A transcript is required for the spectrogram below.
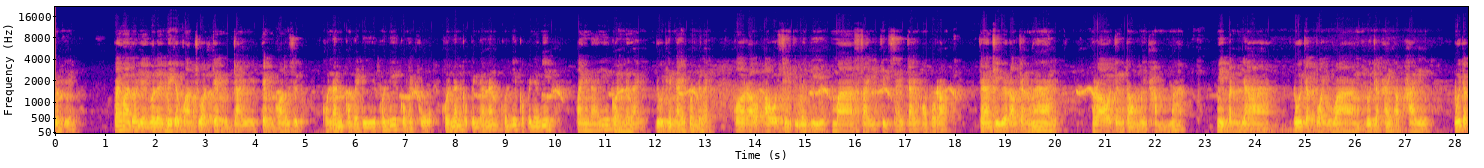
ตนเอง ไปมาตนเองก็เลยมีแต่ความชั่วเต็มใจ เต็มความรู้สึก คนนั้นก็ไม่ดี คนนี้ก็ไม่ถูก คนนั้นก็เป็นอย่างนั้น คนนี้ก็เป็นอย่างนี้ ไปไหนก็เหนื่อย อยู่ที่ไหนก็เหนื่อย เพราะเราเอาสิ่งที่ไม่ดีมาใส่จิตใส่ใจของพวกเรา ฉะนั้นชีวิตเราจะง่าย เราจึงต้องมีธรรมะ มีปัญญา รู้จักปล่อยวาง รู้จักให้อภัย รู้จัก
